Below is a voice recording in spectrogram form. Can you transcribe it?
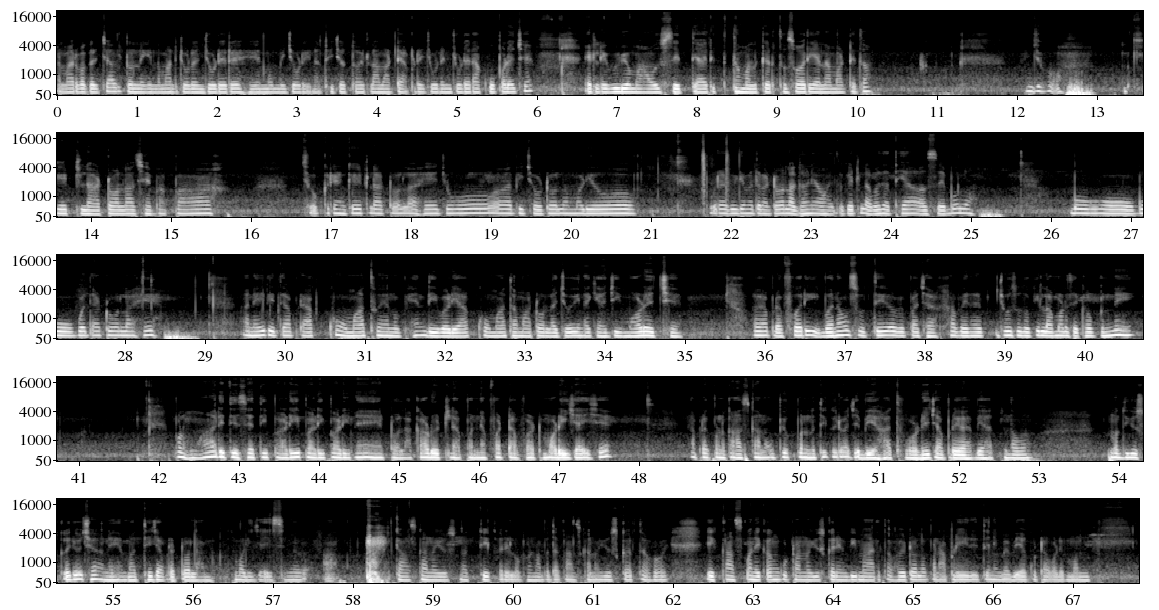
અને મારા વગર ચાલતું નહીં એટલે મારી જોડે જોડે રહે એને મમ્મી જોડે નથી જતો. એટલા માટે આપણે જોડે જોડે રાખવું પડે છે. એટલે વિડીયોમાં આવશે ત્યાં રીતે ધમાલ કરતો. સોરી એના માટે તો. જો, કેટલા ટોલા છે બાપા. છોકરીને કેટલા ટોલા હે જુઓ આ બીજો ટોલો મળ્યો. પૂરા વિડીયોમાં તમે ટોલા ગણ્યા હોય તો કેટલા બધા થયા હશે બોલો. બહુ બહુ બધા ટોલા હે. અને એ રીતે આપણે આખું માથું એનું ફેંદી વળી આખું માથામાં ટોલા જોઈ નાખી હજી મળે જ છે. હવે આપણે ફરી બનાવશું તે, હવે પાછા હવે જોશું તો કેટલા મળશે ખબર નહીં. પણ હું આ રીતે સેતી પાડી પાડી, પાડીને ટોલા કાઢું એટલે આપણને ફટાફટ મળી જાય છે. આપણે પણ કાંસકાનો ઉપયોગ પણ નથી કર્યો. આજે બે હાથ વડે જ આપણે બે હાથનો નો યુઝ કર્યો છે અને એમાંથી જ આપણે ટોલા મળી જાય છે. કાંસકાનો યુઝ નથી કરેલો, ઘણા બધા કાંસકાનો યુઝ કરતા હોય. એક કાંસકો એક અંગૂઠાનો યુઝ કરીને બી મારતા હોય. ટોલો પણ આપણે એ રીતે નહીં, મેં બે અંગૂઠા વડે મન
